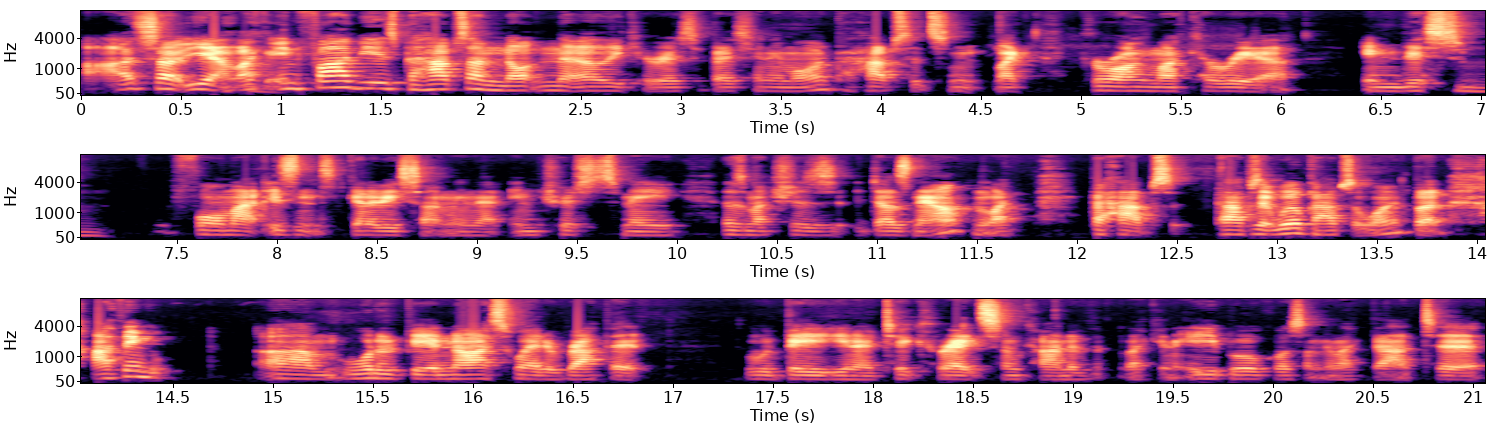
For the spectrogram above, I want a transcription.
Uh, so yeah, like in five years, perhaps I'm not in the early career space anymore, and perhaps it's mm, like growing my career in this Mm. format isn't going to be something that interests me as much as it does now. Like perhaps, perhaps it will, perhaps it won't. But I think um, what would be a nice way to wrap it would be, you know, to create some kind of like an ebook or something like that to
